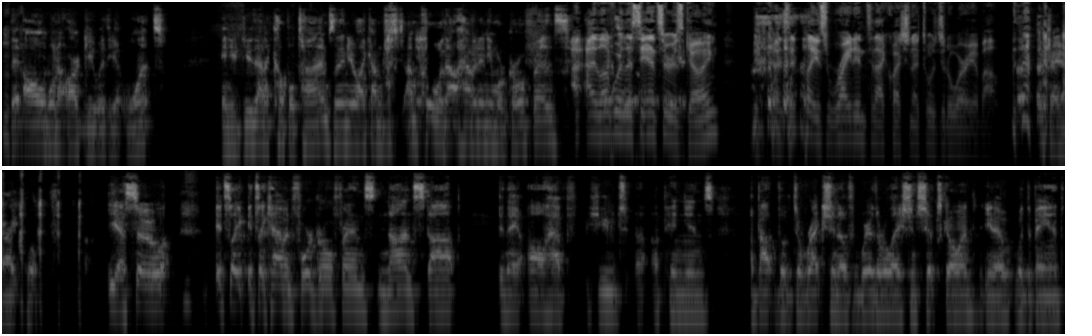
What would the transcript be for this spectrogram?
hmm. that all want to argue with you at once. And you do that a couple times, and then you're like, I'm just, I'm cool without having any more girlfriends. I, I love That's where this answer is going because it plays right into that question I told you to worry about. Uh, okay, all right, cool. Yeah, so it's like it's like having four girlfriends nonstop and they all have huge uh, opinions about the direction of where the relationship's going, you know, with the band,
